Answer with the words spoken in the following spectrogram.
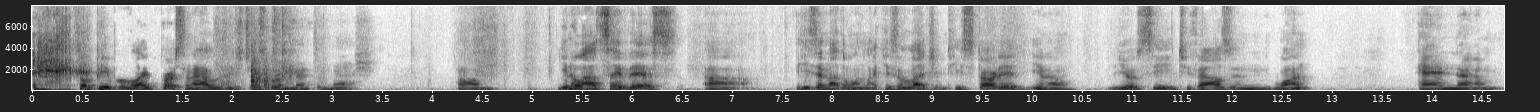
Some people like personalities just weren't meant to mesh. Um, you know, I'll say this. Uh, he's another one. Like, he's a legend. He started, you know, UFC 2001. And, um,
